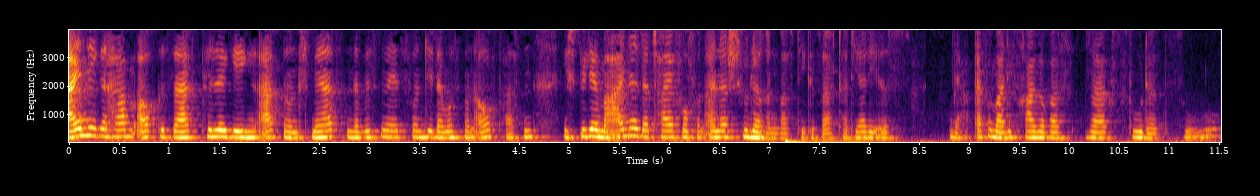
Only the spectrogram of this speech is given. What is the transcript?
Einige haben auch gesagt, Pille gegen Akne und Schmerzen, da wissen wir jetzt von dir, da muss man aufpassen. Ich spiele dir mal eine Datei vor von einer Schülerin, was die gesagt hat. Ja, die ist, ja, einfach mal die Frage, was sagst du dazu?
